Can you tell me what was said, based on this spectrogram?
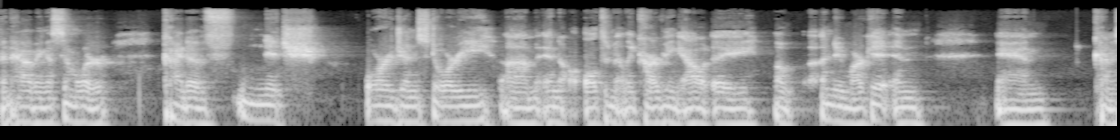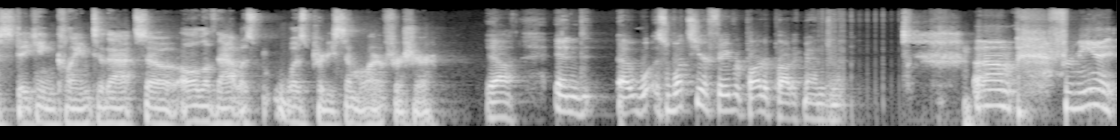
and having a similar kind of niche origin story um, and ultimately carving out a, a, a new market and and kind of staking claim to that. So all of that was was pretty similar for sure. Yeah, and uh, what's your favorite part of product management? Um, for me, I,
